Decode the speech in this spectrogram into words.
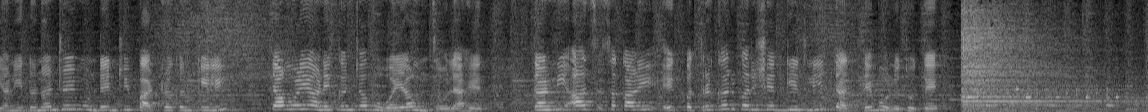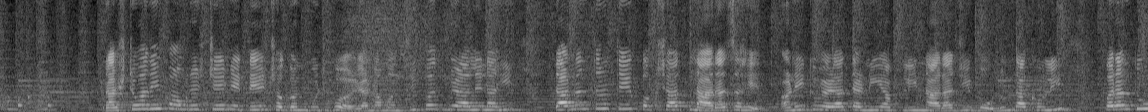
यांनी धनंजय मुंडेंची पाठराखण केली त्यामुळे अनेकांच्या भुवया उंचवल्या आहेत. त्यांनी आज सकाळी एक पत्रकार परिषद घेतली त्यात ते बोलत होते. राष्ट्रवादी काँग्रेसचे नेते छगन भुजबळ यांना मंत्रिपद मिळाले नाही त्यानंतर ते पक्षात नाराज आहेत. अनेक वेळा त्यांनी आपली नाराजी बोलून दाखवली परंतु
